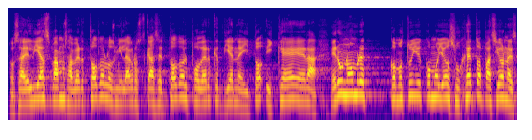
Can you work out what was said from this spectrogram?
O sea, Elías, vamos a ver todos los milagros que hace, todo el poder que tiene y, y qué era. Era un hombre como tú y como yo, sujeto a pasiones,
